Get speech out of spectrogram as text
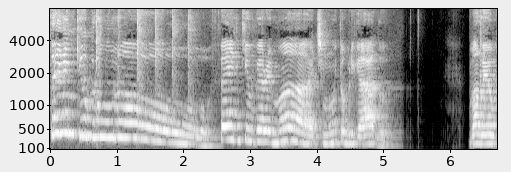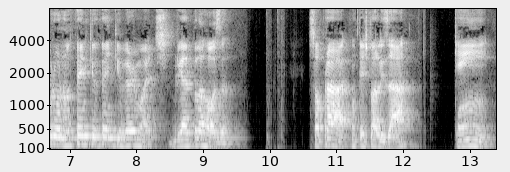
Thank you, Bruno! Thank you very much! Muito obrigado! Valeu, Bruno! Thank you, thank you very much! Obrigado pela rosa. Só para contextualizar, quem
